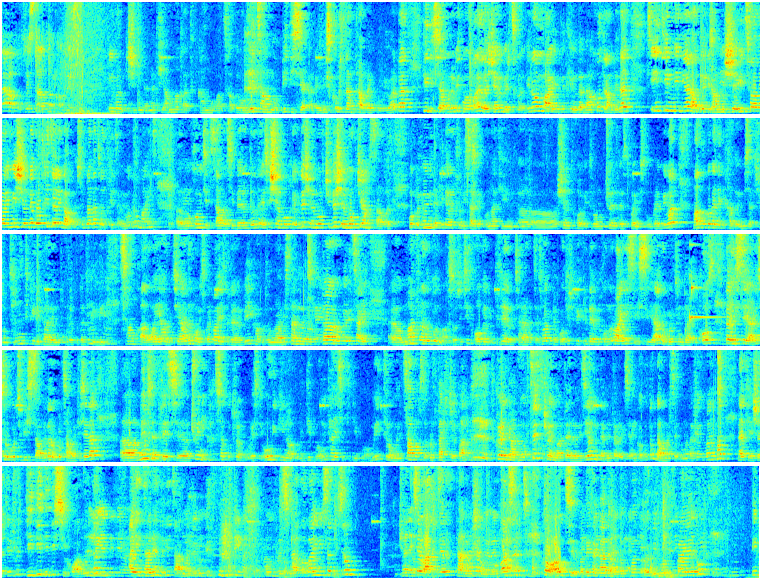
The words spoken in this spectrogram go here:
და ფესტალთან კონდეს. პირველ რიგში გინდა ნათი ამაყად გამოვაცხადო რომ მეც ამ ბიდისი აკადემიის კურს დამთავრებული ვარ და დიდი სიამოვნებით მოიყვანა ეს ჩემი მერცხლები რომ აი მეთქი უნდა ნახოთ რამდენად წინ წინ მიდია რამდენი რამე შეიცვალა იმის შემდეგ 4 წელი გავდა სულ რაღაც 4 წელი მაგრამ მაინც ხომ იცით სწავლას იბერებდო და ესე შემოყევი და შემორჩი და შემორჩი ამ სწავლას მოკლედ მე მინდა კიდევ ერთხელ ისაგებო ნათი შემთხვევით რომ ჩვენ დღეს თქვენი სტუმრები ვართ. მადლობა გადაგიხადო იმისათვის რომ ძალიან თბილი გარემო ხურებო და თბილი სამყარო. აი არ ვიცი არ დამოიწება ეს დღეები კაპიტონ ლავისთან და რომელიც აი მართლა როგორ მახსოვს იცით ყოველი დღე როცა რაღაცას ვაკეთებ ყოველთვის ფიქრდები ხოლმე რომ აი ეს ისია როგორც უნდა იყოს და ისე არის როგორც ვისწავლე და როგორც ავეთ ისე და მე მინდა დღეს ჩვენი განსაკუთრებული ეს ორიგინალური დიპლომით აი ესეთი დიპლომით რომელიც სამახსოვროდ დარჩება თქვენ გადმოგცეთ ჩვენმა ტელევიზიამ ინტერნეტ ტელევიზია ინკოგნიტომ დამარცხებულმა და ხელმძღვანელმა ნათია შათიაშვილს დიდი დიდი სიყვარული და აი ძალიან დიდი წარმატებებით. დიდი მადლობა იმისათვის რომ ჩვენ ესე ვახრძევთ თანამშრომლობას. ხო, აუცილებლად ეხა გადავიდოთ ფოტოები, მოდით ბაიებო. იმ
